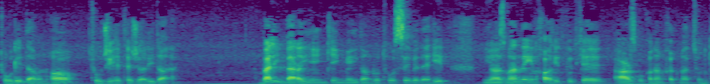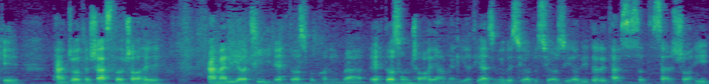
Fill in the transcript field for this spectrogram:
تولید در اونها توجیه تجاری دارد ولی برای اینکه این میدان رو توسعه بدهید نیازمند این خواهید بود که عرض بکنم خدمتتون که 50 تا 60 تا چاه عملیاتی احداث بکنیم و احداث اون چاه عملیاتی هزینه بسیار بسیار زیادی داره تاسیسات سرشاهی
